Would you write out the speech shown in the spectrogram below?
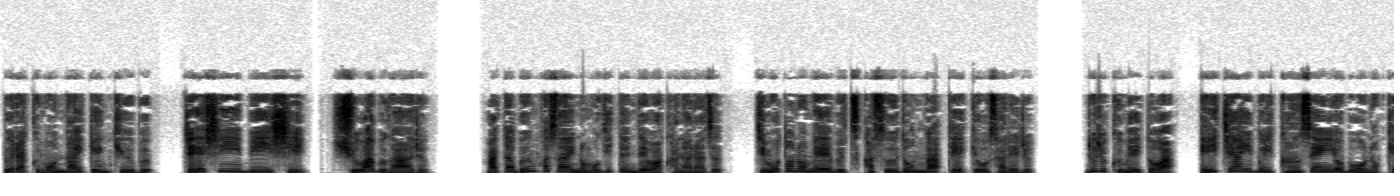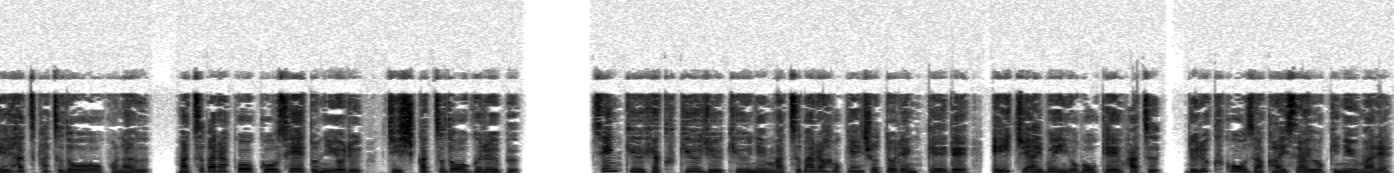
部落問題研究部、JCBC、手話部がある。また文化祭の模擬店では必ず、地元の名物かすうどんが提供される。ルルクメイトは、HIV 感染予防の啓発活動を行う、松原高校生徒による自主活動グループ。1999年松原保健所と連携で HIV 予防啓発、ルルク講座開催を機に生まれ、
